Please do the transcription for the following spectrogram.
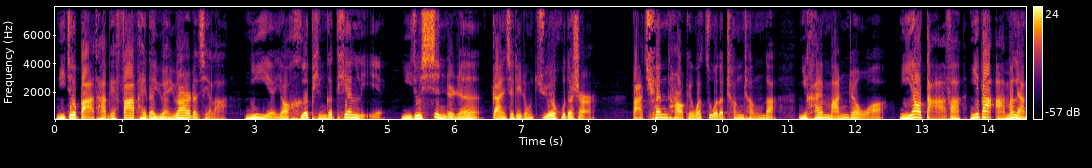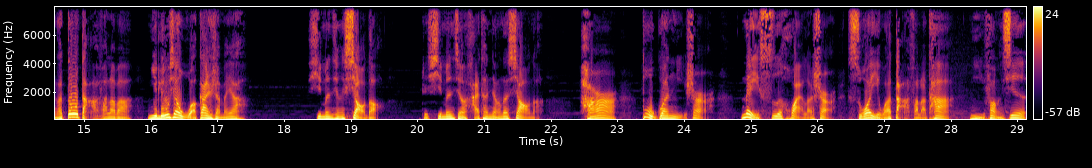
你就把他给发配的远远的去了。你也要和平个天理，你就信着人干下这种绝户的事儿，把圈套给我做的成成的。你还瞒着我？你要打发，你把俺们两个都打发了吧？你留下我干什么呀？西门庆笑道：“这西门庆还他娘的笑呢，孩儿不关你事儿，内厮坏了事儿，所以我打发了他。你放心，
